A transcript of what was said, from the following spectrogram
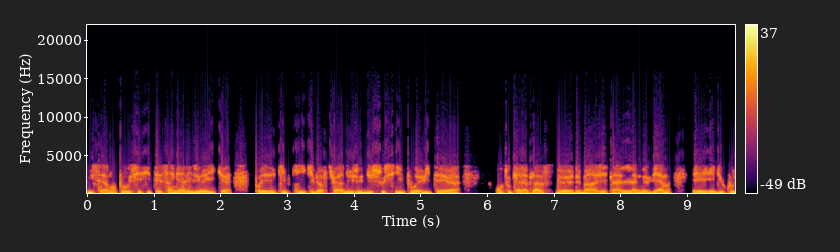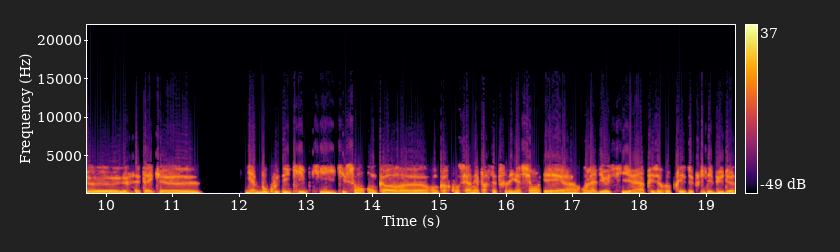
Lucerne. On peut aussi citer Saint-Gall et Zurich euh, pour les équipes qui, doivent faire du, du souci pour éviter euh, en tout cas la place de, de barragiste la, la neuvième. Et, et, du coup, le, le fait est que il y a beaucoup d'équipes qui, qui sont encore euh, encore concernées par cette relégation et euh, on l'a dit aussi à plusieurs reprises depuis le début de,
